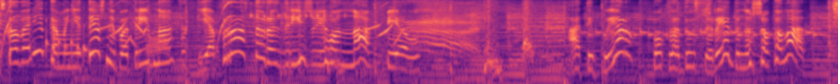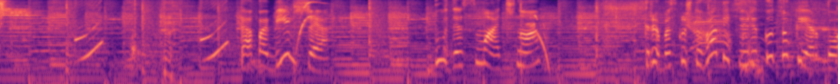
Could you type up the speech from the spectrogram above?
Сковорідка мені теж не потрібна. Я просто розріжу його навпіл. А тепер покладу всередину шоколад. Та побільше. Буде смачно. Треба скуштувати цю рідку цукерку.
